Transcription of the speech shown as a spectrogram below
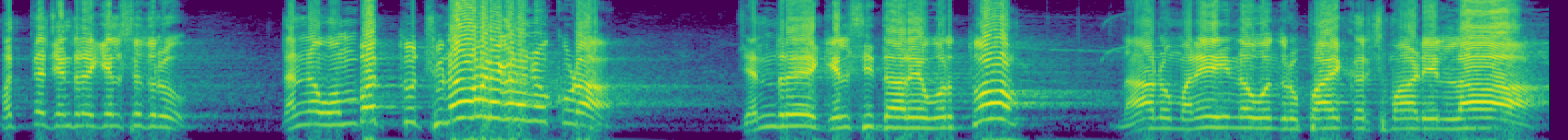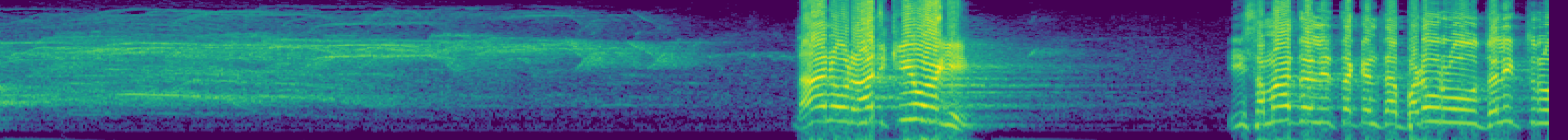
ಮತ್ತೆ ಜನರೇ ಗೆಲ್ಲಿಸಿದ್ರು. ನನ್ನ ಒಂಬತ್ತು ಚುನಾವಣೆಗಳನ್ನು ಕೂಡ ಜನರೇ ಗೆಲ್ಲಿಸಿದ್ದಾರೆ ಹೊರತು ನಾನು ಮನೆಯಿಂದ ಒಂದು ರೂಪಾಯಿ ಖರ್ಚು ಮಾಡಿಲ್ಲ. ನಾನು ರಾಜಕೀಯವಾಗಿ ಈ ಸಮಾಜದಲ್ಲಿರ್ತಕ್ಕಂಥ ಬಡವರು, ದಲಿತರು,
